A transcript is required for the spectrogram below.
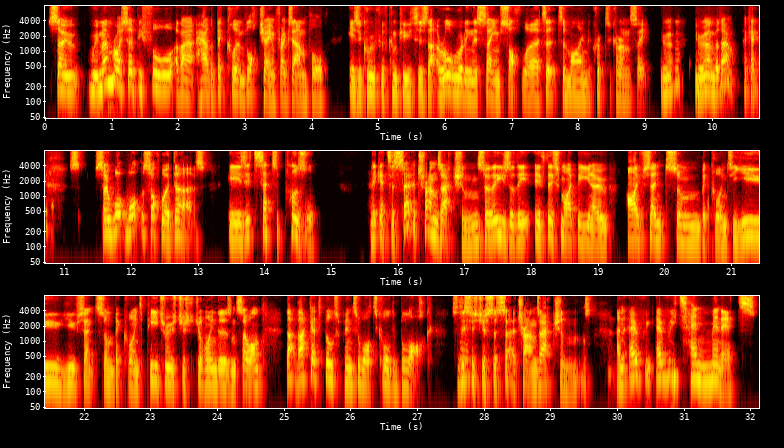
so remember I said before about how the Bitcoin blockchain, for example, is a group of computers that are all running the same software to, to mine the cryptocurrency. You, remember, you remember that? Okay. So what, what the software does is it sets a puzzle and it gets a set of transactions. So these are the, if this might be, you know, I've sent some Bitcoin to you, you've sent some Bitcoin to Peter who's just joined us, and so on. That that gets built up into what's called a block. So this is just a set of transactions, and every every ten minutes,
